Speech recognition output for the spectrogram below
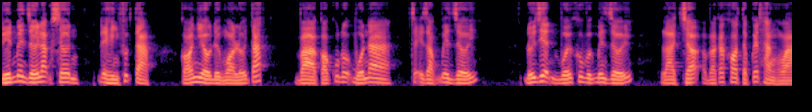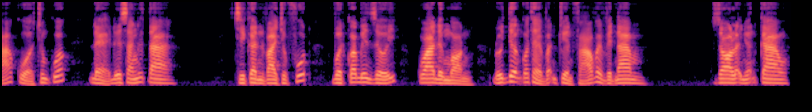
Tuyến biên giới Lạng Sơn địa hình phức tạp, có nhiều đường mòn lối tắt và có quốc lộ 4A chạy dọc biên giới. Đối diện với khu vực biên giới là chợ và các kho tập kết hàng hóa của Trung Quốc để đưa sang nước ta. Chỉ cần vài chục phút vượt qua biên giới, qua đường mòn, đối tượng có thể vận chuyển pháo về Việt Nam. Do lợi nhuận cao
